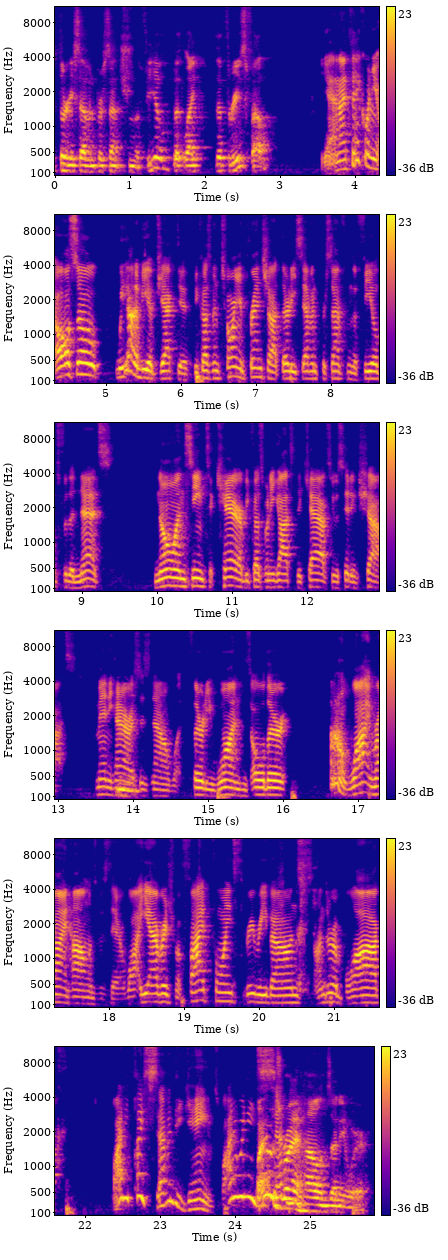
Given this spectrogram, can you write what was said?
37 percent from the field, but like the threes fell. Yeah, and I think when you also we got to be objective because when Taurean Prince shot thirty-seven percent from the field for the Nets, no one seemed to care because when he got to the Cavs, he was hitting shots. Manny hmm. Harris mm-hmm. is now what thirty-one. He's older. I don't know why Ryan Hollins was there. Why he averaged what five points, three rebounds, under a block. Why did he play 70 games? Why do we need Why was Ryan Hollins anywhere?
